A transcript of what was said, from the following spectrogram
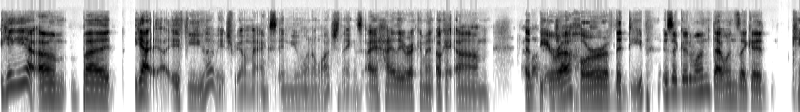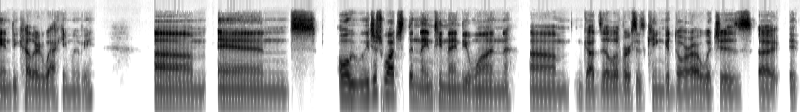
Yeah, yeah. Um, but yeah, if you have HBO Max and you want to watch things, I highly recommend. Okay, um, I love HBO Ebirah Horror of the Deep is a good one. That one's like a candy colored wacky movie. Um, and oh, we just watched the 1991 um, Godzilla versus King Ghidorah, which is uh, it,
